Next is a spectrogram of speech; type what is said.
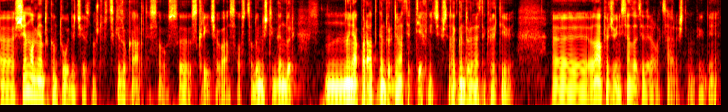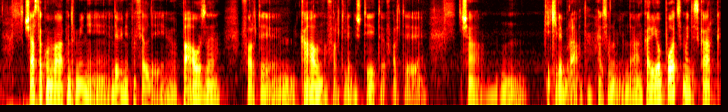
Uh, și în momentul când tu decizi, nu știu, să schizi o carte sau să scrii ceva sau să-ți aduni niște gânduri, nu neapărat gânduri din astea tehnice, știi, dar gânduri din astea creative. Uh, atunci vine senzația de relaxare, știi, un pic de... Și asta cumva pentru mine a devenit un fel de pauză, foarte calmă, foarte liniștită, foarte așa echilibrată, hai să o numim, da, în care eu pot să mă descarc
